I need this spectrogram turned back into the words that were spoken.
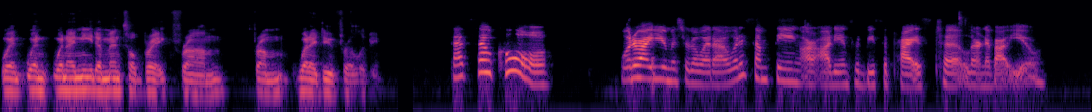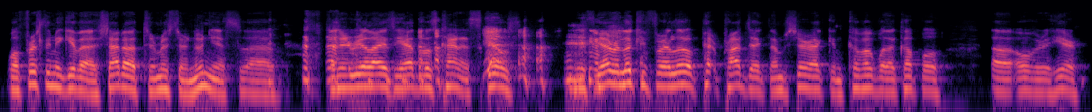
when when when I need a mental break from from what I do for a living. That's so cool. What about you, Mr. Loera? What is something our audience would be surprised to learn about you? Well, first, let me give a shout out to Mr. Nunez. Uh, I didn't realize he had those kind of skills. And if you're ever looking for a little pet project, I'm sure I can come up with a couple uh, over here.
